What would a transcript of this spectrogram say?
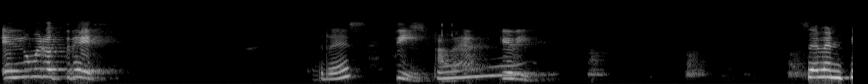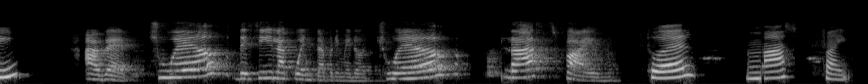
El número 3. 3. Sí, a ver, ¿qué dice? 17 A ver, 12, decí la cuenta primero. 12 plus 5. 12 más 5.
